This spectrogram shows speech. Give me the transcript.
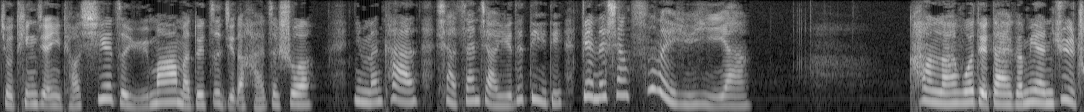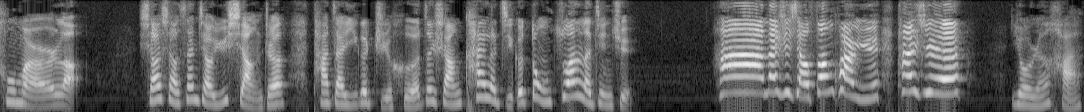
就听见一条蝎子鱼妈妈对自己的孩子说：“你们看，小三角鱼的弟弟变得像刺猬鱼一样。”看来我得戴个面具出门了。小小三角鱼想着，它在一个纸盒子上开了几个洞，钻了进去。哈，那是小方块鱼，它是……有人喊。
